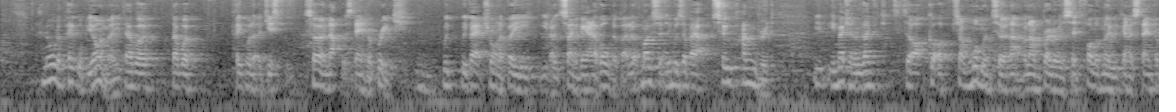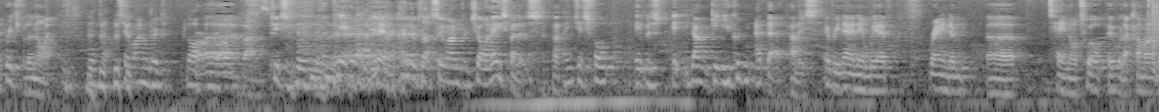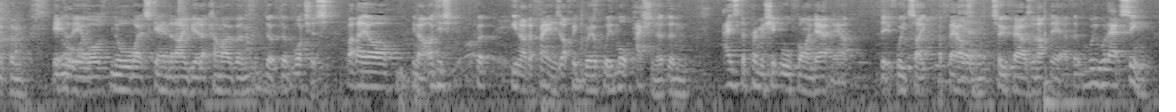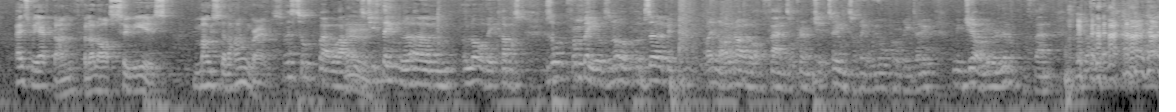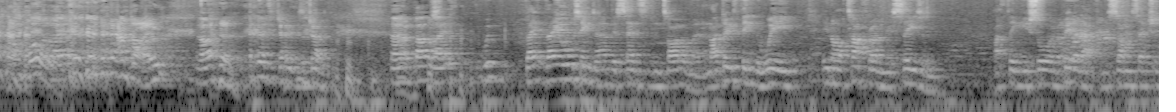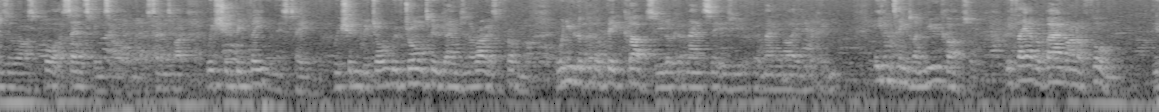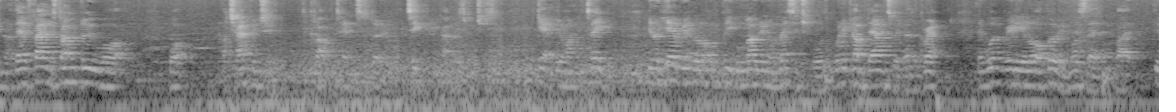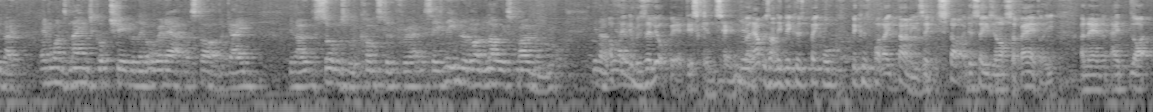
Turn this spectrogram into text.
and all the people behind me, they were, they were people that had just turned up at Stamford Bridge with, without trying to be, you know, saying anything out of order. But look, most of it was about 200. You, you imagine they've got a, some woman turn up with an umbrella and said, "Follow me, we're going to Stamford Bridge for the night." Two hundred, like uh, just yeah, yeah. And there was like two hundred Chinese fellas. And you just thought it was. It, you don't get. You couldn't have that at Palace. Every now and then we have random. Uh, 10 or 12 people that come over from Italy or Norway, Scandinavia that come over and that, that watch us. But they are, you know, I just, but, you know, the fans, I think we're, we're more passionate than, as the Premiership will find out now, that if we take a thousand, two thousand up there, that we will outsing, as we have done for the last two years, most of the home grounds. Let's talk about what happens. Do you think that um, a lot of it comes? Because from me, it was not observing. I know, I know a lot of fans of Premiership teams. I think we all probably do. I mean, Joe, you're a Liverpool fan. and Brian. it's a joke. It's a joke. Uh, but like, we, they, they all seem to have this sense of entitlement, and I do think that we, in our tough run this season, I think you saw a bit of that from some sections of our support, a sense of entitlement, a sense like we should be beating this team. We shouldn't be drawn. We've drawn two games in a row. It's a problem. When you look at the big clubs, you look at Man City, you look at Man United, you look at even teams like Newcastle. If they have a bad run of form, you know their fans don't do what what a championship club tends to do, particularly Palace, which is get behind the team. You know, yeah, we had a lot of people moaning on message boards, but when it comes down to it at the ground, there weren't really a lot of booing, was there? Like, you know, everyone's names got cheered when they got read out at the start of the game. You know, the songs were constant throughout the season, even at our lowest moment. You know, I think there was a little bit of discontent, but that was only because people, because what they'd done is they started the season off so badly, and then had like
